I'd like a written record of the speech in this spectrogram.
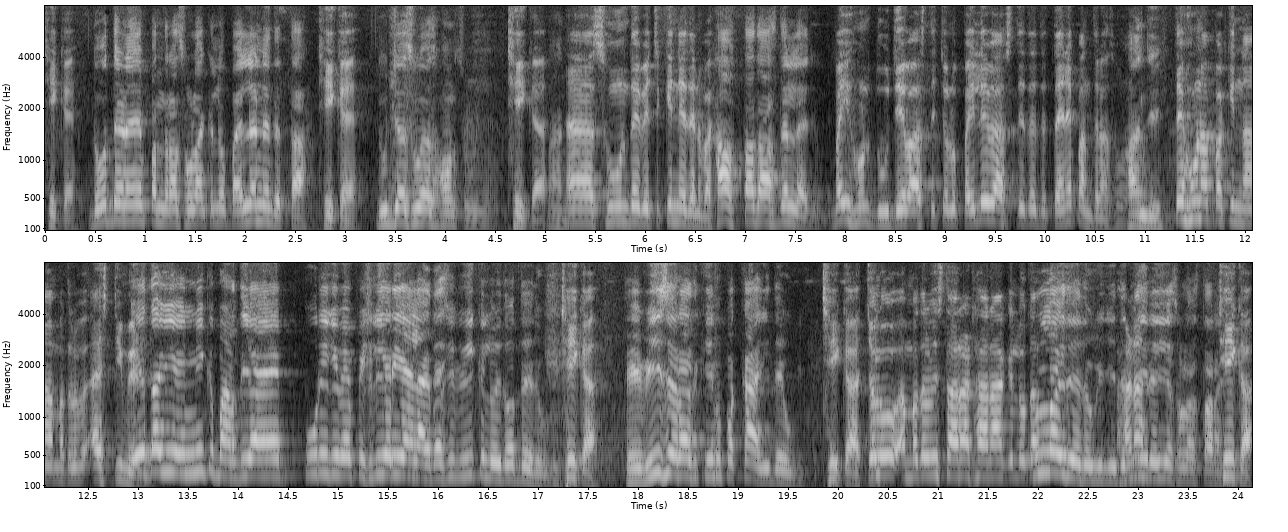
ਠੀਕ ਹੈ। ਦੁੱਧ ਦੇਣੇ 15 16 ਕਿਲੋ ਪਹਿਲਾਂ ਨੇ ਦਿੱਤਾ। ਠੀਕ ਹੈ। ਦੂਜਾ ਸੂਆ ਹੁਣ ਸੂਣੀ ਹੈ। ਠੀਕ ਅਹ ਸੂਣ ਦੇ ਵਿੱਚ ਕਿੰਨੇ ਦਿਨ ਬਾਕੀ? ਹਫਤਾ 10 ਦਿਨ ਲੈ ਜੂ ਬਈ ਹੁਣ ਦੂਜੇ ਵਾਸਤੇ ਚਲੋ ਪਹਿਲੇ ਵਾਸਤੇ ਤਾਂ ਦਿੱਤਾ ਇਹਨੇ 15 16 ਹਾਂਜੀ। ਤੇ ਹੁਣ ਆਪਾਂ ਕਿੰਨਾ ਮਤਲਬ ਇਹ ਐਸਟੀਮੇਟ ਤਾਂ ਜੀ ਇੰਨੀ ਕੁ ਬਣਦੀ ਐ ਪੂਰੀ ਜਿਵੇਂ ਪਿਛਲੀ ਵਾਰੀ ਐ ਲੱਗਦਾ ਸੀ 20 ਕਿਲੋ ਦੁੱਧ ਦੇ ਦਊਗੀ। ਠੀਕ ਆ। ਤੇ 20 ਸਿਰ ਐਤਕੀ ਨੂੰ ਪੱਕਾ ਜੀ ਦੇਊਗੀ ਠੀਕ ਆ ਚਲੋ ਮਤਲਬ 17 18 ਕਿਲੋ ਦਾ ਖੁੱਲਾ ਹੀ ਦੇ ਦਊਗੀ ਜੀ? ਦਿੱਤੀ ਰਹੀ ਐ 16 17 ਠੀਕ ਆ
